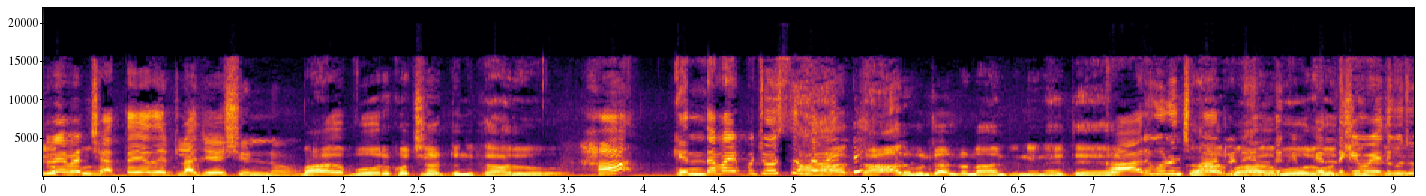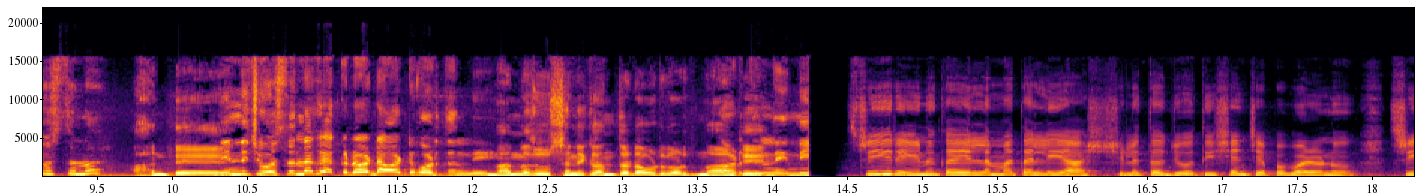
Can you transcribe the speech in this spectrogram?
డ్రైవర్ చెత్త ఇట్లా చేసిండు. బాగా బోరుకు వచ్చినట్టుంది కారు? కింద వైపు చూస్తున్నా కారు గురించి అంటున్నా అంటే నేనైతే కారు గురించి కిందకి మీదకి చూస్తున్నా అంటే నిన్ను చూస్తున్నా నాకు ఎక్కడో డౌట్ కొడుతుంది. నన్ను చూస్తే నీకు అంత డౌట్ కొడుతుందా? అంటే శ్రీ రేణుక ఎల్లమ్మ తల్లి ఆశీస్సులతో జ్యోతిష్యం చెప్పబడును. స్త్రీ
